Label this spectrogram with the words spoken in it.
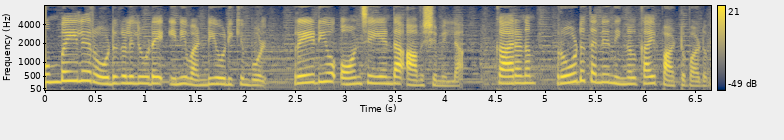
മുംബൈയിലെ റോഡുകളിലൂടെ ഇനി വണ്ടിയോടിക്കുമ്പോൾ റേഡിയോ ഓൺ ചെയ്യേണ്ട ആവശ്യമില്ല. കാരണം റോഡ് തന്നെ നിങ്ങൾക്കായി പാട്ടുപാടും.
